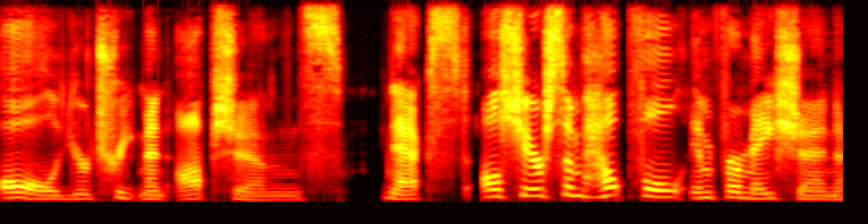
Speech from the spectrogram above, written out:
all your treatment options. Next, I'll share some helpful information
